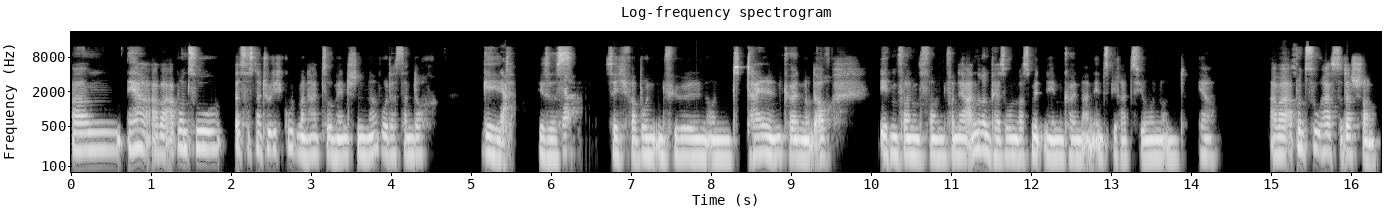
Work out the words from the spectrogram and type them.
Ähm, ja, aber ab und zu ist es natürlich gut, man hat so Menschen, ne, wo das dann doch geht, ja. dieses ja. sich verbunden fühlen und teilen können und auch eben von, von, von der anderen Person was mitnehmen können an Inspiration und ja. Aber ab und zu hast du das schon.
